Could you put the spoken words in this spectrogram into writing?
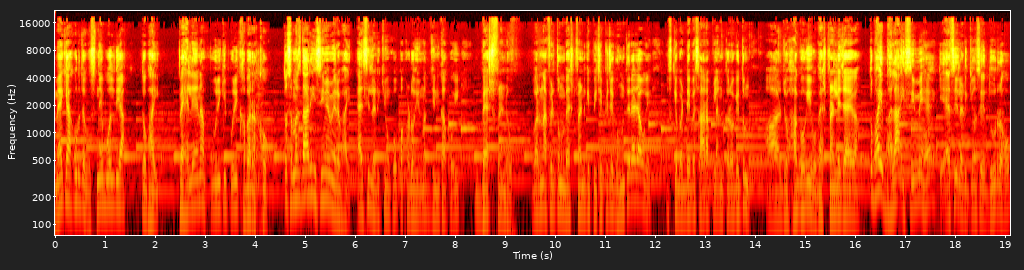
मैं क्या करूँ जब उसने बोल दिया? तो भाई, पहले ना पूरी की पूरी खबर रखो। तो समझदारी इसी में मेरे भाई, ऐसी लड़कियों को पकड़ो ही मत जिनका कोई बेस्ट फ्रेंड हो। वरना फिर तुम बेस्ट फ्रेंड के पीछे पीछे घूमते रह जाओगे। उसके बर्थडे पे सारा प्लान करोगे तुम, और जो हग होगी वो बेस्ट फ्रेंड ले जाएगा। तो भाई भला इसी में है कि ऐसी लड़कियों से दूर रहो,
